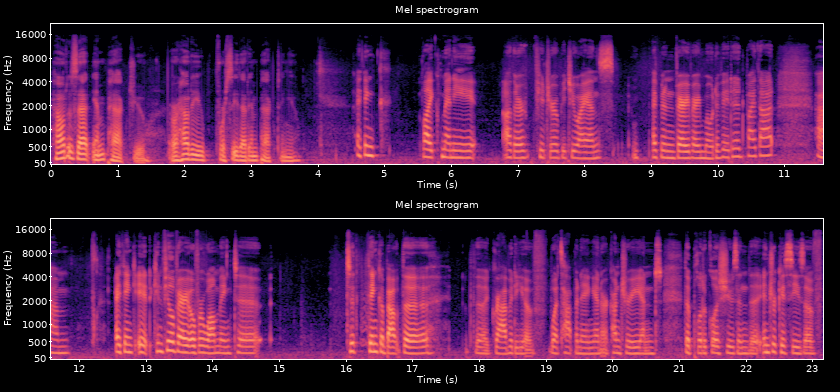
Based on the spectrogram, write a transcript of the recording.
How does that impact you, or how do you foresee that impacting you? I think, like many other future OBGYNs, I've been very, very motivated by that. Um, I think it can feel very overwhelming to to think about the the gravity of what's happening in our country and the political issues and the intricacies of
